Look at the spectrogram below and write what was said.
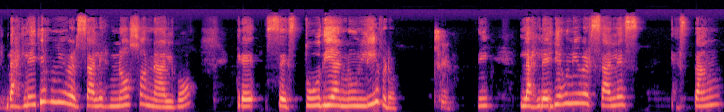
Las leyes universales no son algo que se estudia en un libro. Sí. Las leyes universales están,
